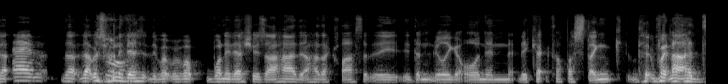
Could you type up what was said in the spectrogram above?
that, um, that, that was one of the the- one of the issues I had. I had a class that they, they didn't really get on, and they kicked up a stink when I had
